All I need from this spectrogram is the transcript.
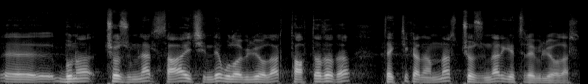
e, buna çözümler saha içinde bulabiliyorlar. Tahtada da teknik adamlar çözümler getirebiliyorlar.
